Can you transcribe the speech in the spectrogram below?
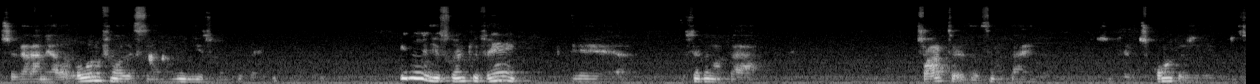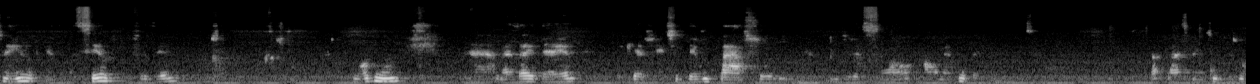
chegará nela ou no final desse ano, no início do ano que vem. E no início do ano que vem, é, você ainda não está chartered, você não está ainda fez as contas disso ainda, porque ainda está cedo para fazer, no ano, é, mas a ideia é que a gente dê um passo em direção ao metaverso. basicamente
